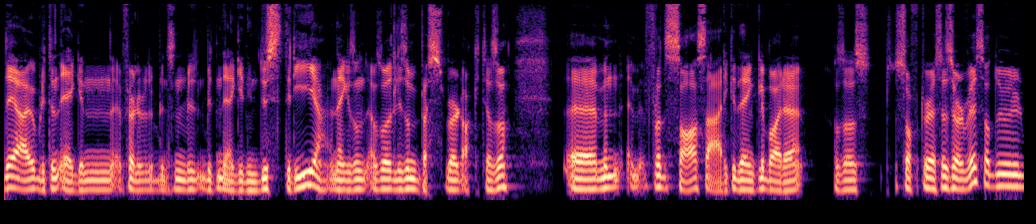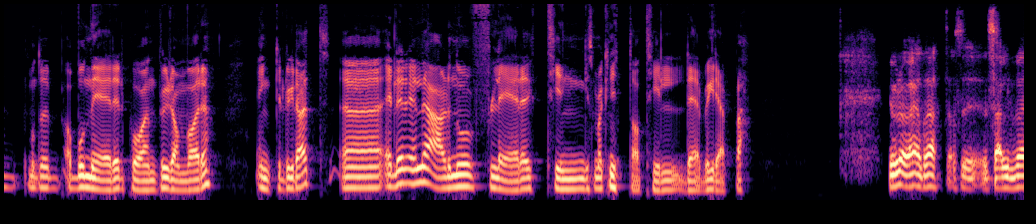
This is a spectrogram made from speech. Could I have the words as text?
det er jo blitt en egen føler det blitt, blitt en egen industri, ja. en egen sånn, altså litt sånn buzzword-aktig også. Uh, men for at SAS er ikke det egentlig bare altså software as a service, at du måtte, abonnerer på en programvare, enkelt og greit, uh, eller, eller, er det noen flere ting som er knytta til det begrepet? Jo, det er helt rett. Altså, selve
